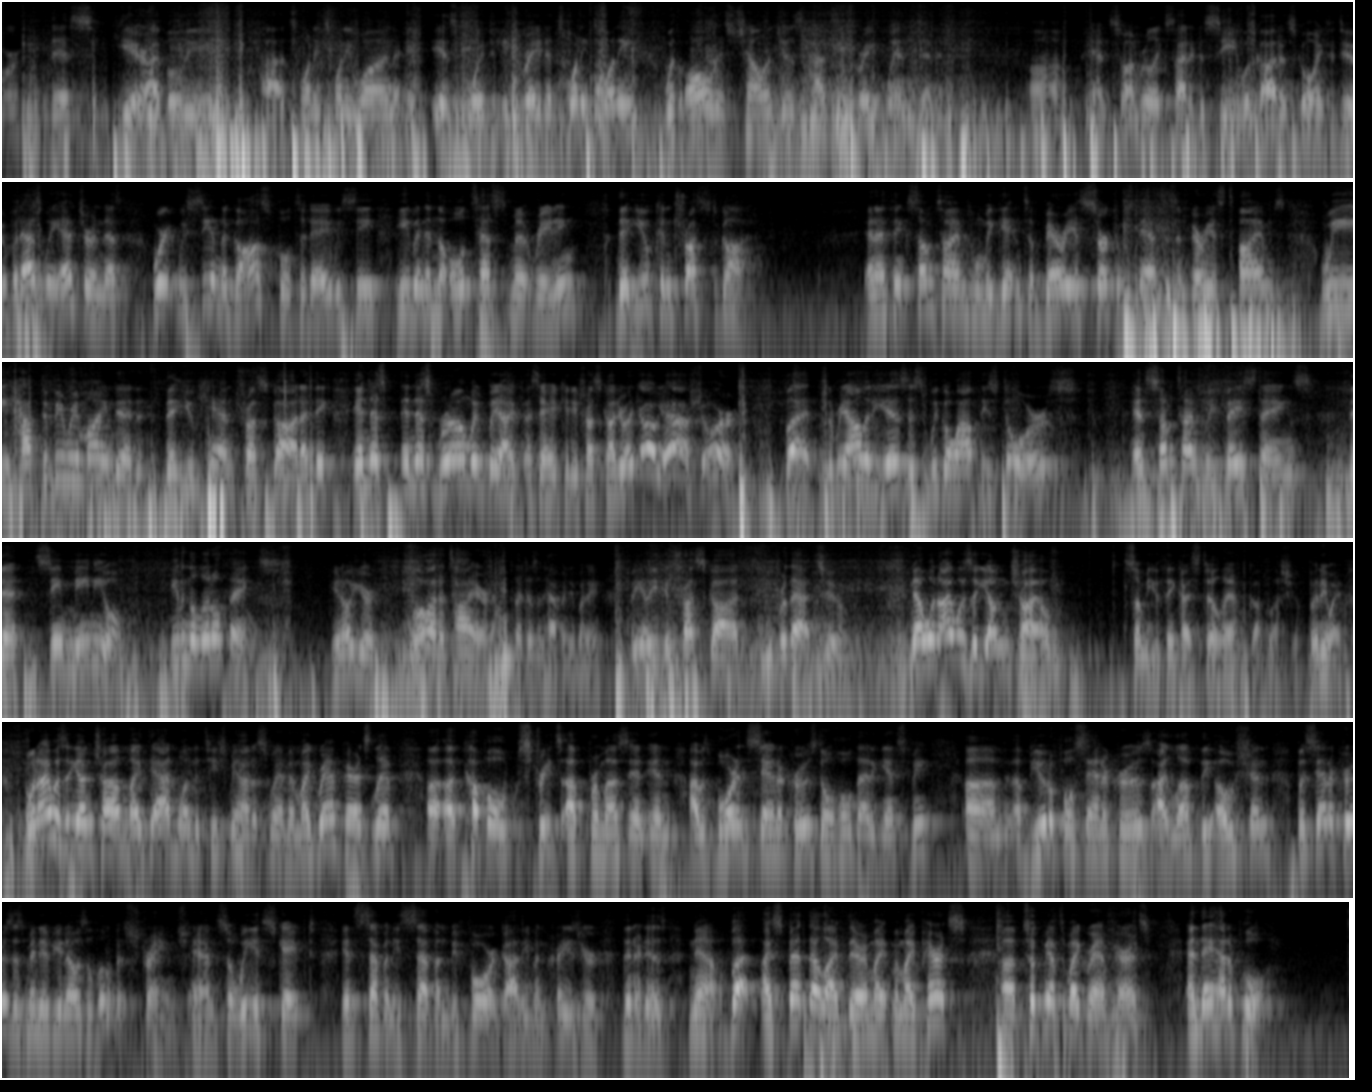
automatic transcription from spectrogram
for this year. I believe uh, 2021 is going to be great, and 2020, with all its challenges, had some great wins in it. Um, and so I'm really excited to see what God is going to do. But as we enter in this, we see in the gospel today, we see even in the Old Testament reading, that you can trust God. And I think sometimes when we get into various circumstances and various times, we have to be reminded that you can trust God. I think in this in this room, we'd be, I, I say, hey, can you trust God? You're like, oh yeah, sure. But the reality is, is we go out these doors, and sometimes we face things that seem menial, even the little things. You know, you're, you blow out a tire. I hope that doesn't happen to anybody. But you know, you can trust God for that too. Now, when I was a young child, some of you think I still am. God bless you. But anyway, when I was a young child, my dad wanted to teach me how to swim. And my grandparents lived a, a couple streets up from us. And, and I was born in Santa Cruz. Don't hold that against me. Um, a beautiful Santa Cruz. I love the ocean. But Santa Cruz, as many of you know, is a little bit strange. And so we escaped in 77 before it got even crazier than it is now. But I spent that life there. And my, my parents uh, took me up to my grandparents, and they had a pool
